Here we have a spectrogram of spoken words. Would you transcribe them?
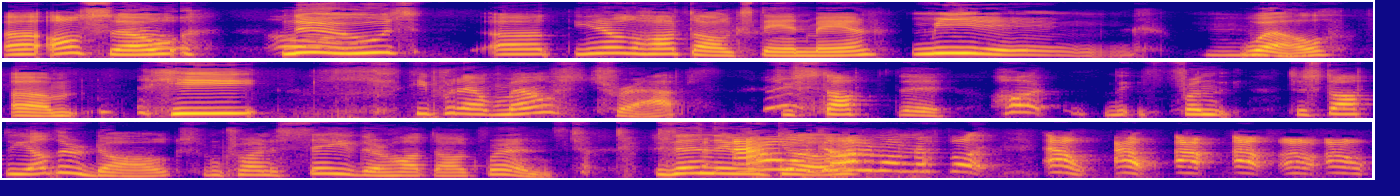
Uh, also Oh. news. Uh, you know the hot dog stand man. Meeting. Well, um, he he put out mouse traps to stop the hot from to stop the other dogs from trying to save their hot dog friends. then they would Ow, go. I got him on my foot. Ow, ow, ow, ow, ow, ow.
